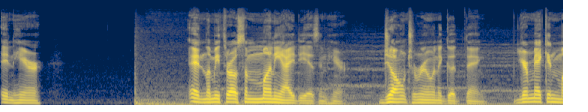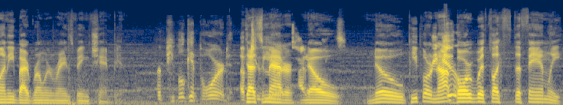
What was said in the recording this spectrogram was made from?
in here, and let me throw some money ideas in here. Don't ruin a good thing. You're making money by Roman Reigns being champion. But people get bored of Doesn't matter. No, reigns. no, people are They not do. bored with like the family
